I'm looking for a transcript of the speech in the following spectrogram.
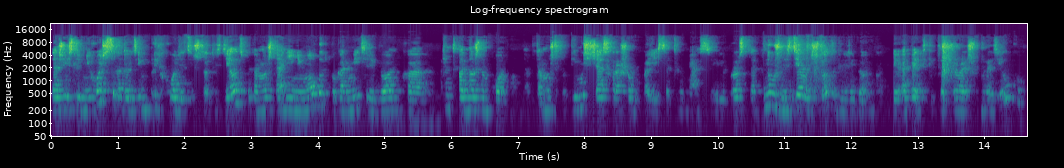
даже если им не хочется готовить, им приходится что-то сделать, потому что они не могут покормить ребенка каким-то подножным кормом потому что ему сейчас хорошо бы поесть этого мяса, или просто нужно сделать что-то для ребенка. И опять-таки ты открываешь морозилку,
